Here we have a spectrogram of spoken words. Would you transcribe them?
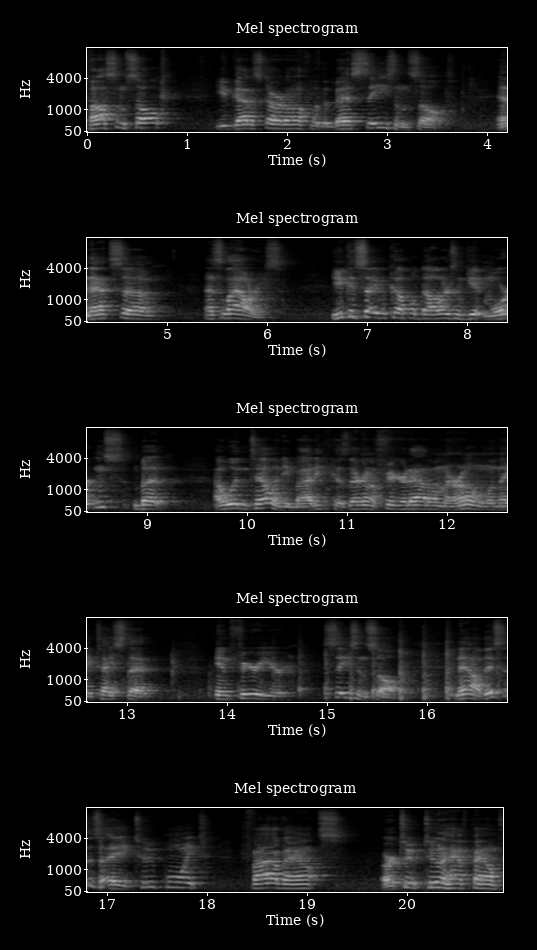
possum salt, you've got to start off with the best seasoned salt. And that's, uh, that's Lawry's. You can save a couple dollars and get Morton's, but I wouldn't tell anybody because they're going to figure it out on their own when they taste that inferior seasoned salt. Now, this is a 2.5 ounce, or two, two and a half pound,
